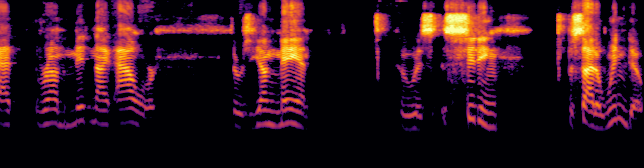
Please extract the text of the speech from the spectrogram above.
at around the midnight hour, there was a young man who was sitting beside a window,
